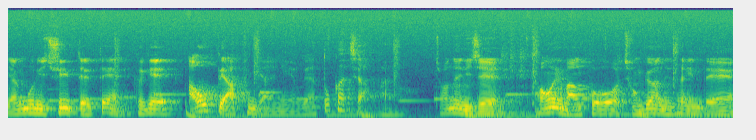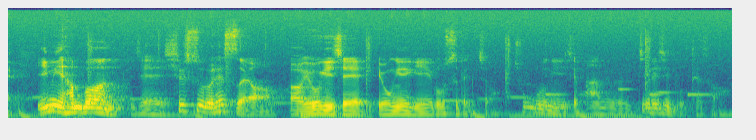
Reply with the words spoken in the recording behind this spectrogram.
약물이 주입될 때 그게 아홉 배 아픈 게 아니에요. 그냥 똑같이 아파요. 저는 이제 경험이 많고 정교한 의사인데 이미 한번 이제 실수를 했어요. 어, 여기 이제 용액이 로스됐죠. 충분히 이제 바늘을 찌르지 못해서.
